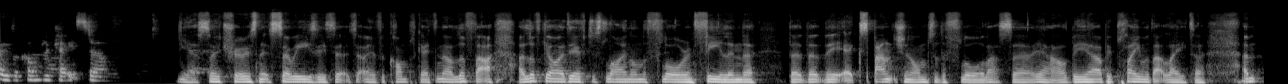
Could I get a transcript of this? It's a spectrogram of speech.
overcomplicate stuff yeah, so true, isn't it? So easy to, to overcomplicate. And I love that. I, I, love the idea of just lying on the floor and feeling the the, the, the expansion onto the floor. That's uh, yeah, I'll be I'll be playing with that later. Um,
